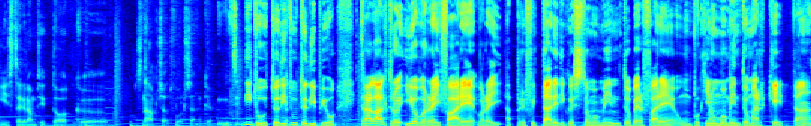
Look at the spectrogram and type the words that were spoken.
Instagram, TikTok, eh, Snapchat forse anche. Di tutto, di tutto e di più. Tra l'altro io vorrei fare, vorrei approfittare di questo momento per fare un pochino un Vai. momento marchetta.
